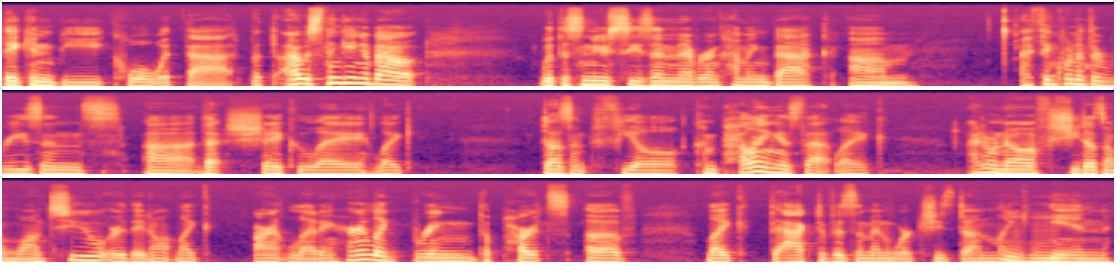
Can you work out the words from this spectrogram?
they can be cool with that. But I was thinking about with this new season and everyone coming back, um, I think one of the reasons uh, that Shea Coulee like doesn't feel compelling is that like I don't know if she doesn't want to or they don't like aren't letting her like bring the parts of like the activism and work she's done like in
